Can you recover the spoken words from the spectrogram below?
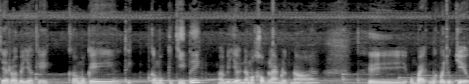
chết rồi. Bây giờ cái có một cái thiết có một cái chi tiết mà bây giờ nếu mà không làm được nó thì ông bác mất mấy chục triệu.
